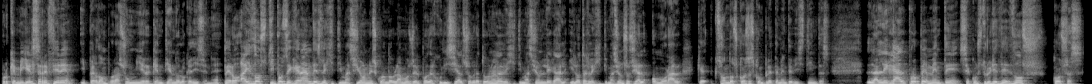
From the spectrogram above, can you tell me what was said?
Porque Miguel se refiere, y perdón por asumir que entiendo lo que dicen, ¿eh? pero hay dos tipos de grandes legitimaciones cuando hablamos del Poder Judicial, sobre todo una la legitimación legal y la otra es legitimación social o moral, que son dos cosas completamente distintas. La legal propiamente se construye de dos cosas.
